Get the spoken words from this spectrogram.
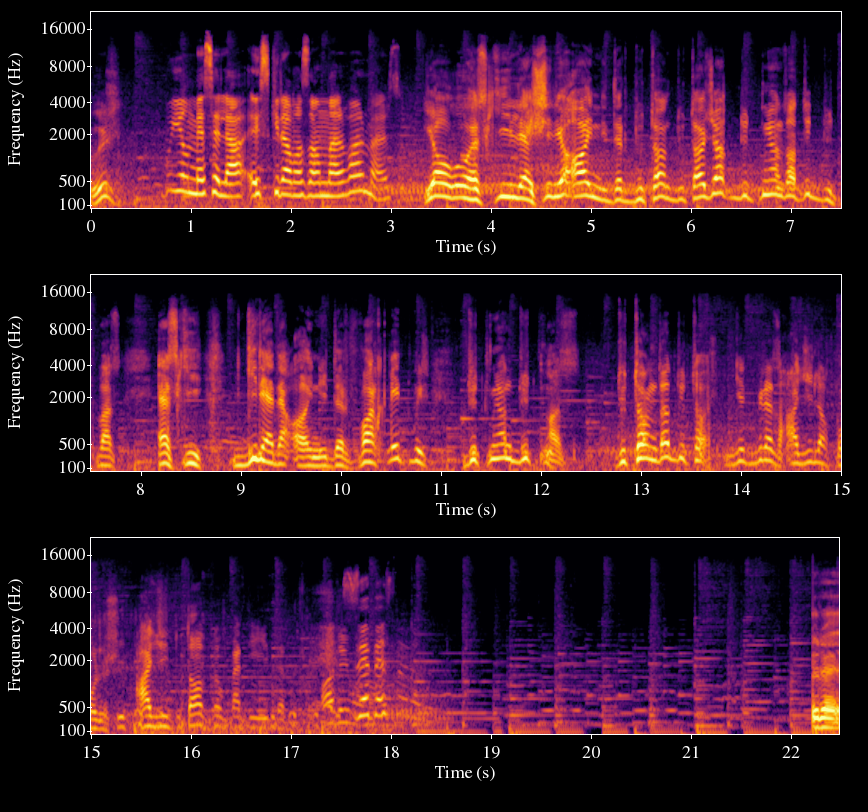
Buyur. bu yıl mesela eski Ramazanlar var mı Erzurum'da? Ya o eskiyle şimdi aynıdır. Tutan tutacak, tutmayan zaten tutmaz. Eski yine de aynıdır. Fark etmiş. Tutmayan tutmaz. Tutan da tutar. Git biraz hacıyla konuş. Hacı tutar sohbet iyidir. Hadi Size de soralım. Böyle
